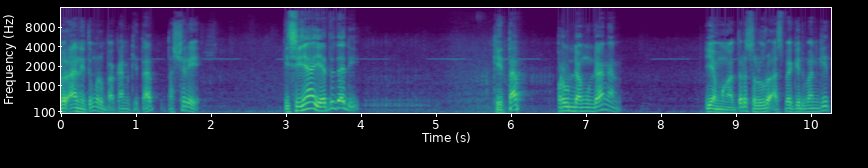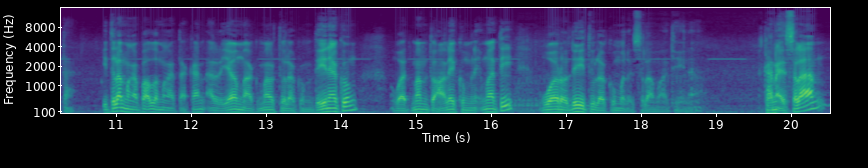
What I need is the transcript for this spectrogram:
Quran itu merupakan kitab tasyri. Isinya yaitu tadi. Kitab perundang-undangan yang mengatur seluruh aspek kehidupan kita. Itulah mengapa Allah mengatakan al-yauma akmaltu lakum dinakum wa atmamtu alaikum nikmati wa raditu lakum al-islam Karena Islam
